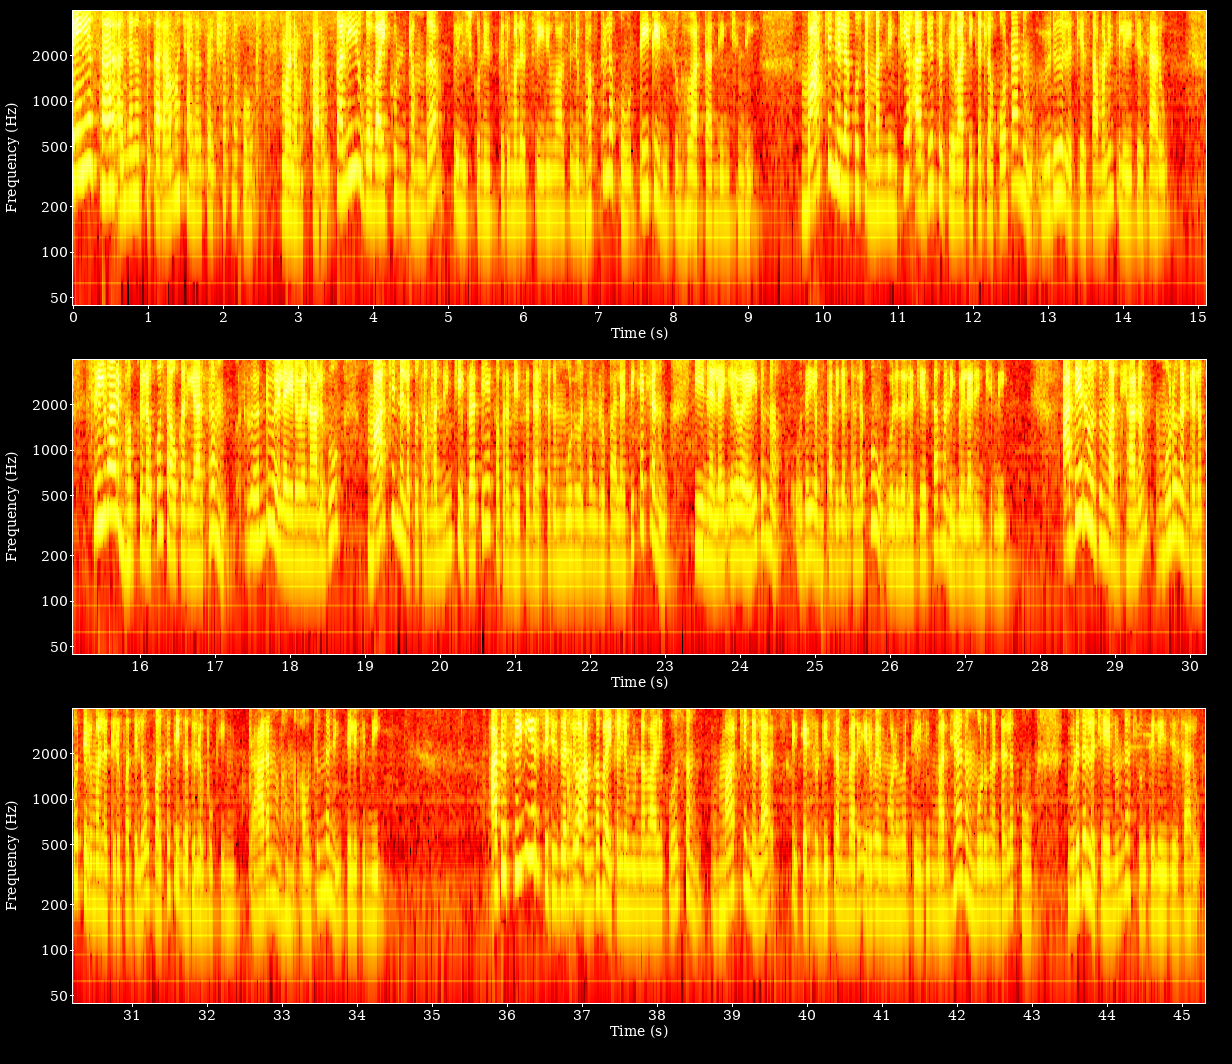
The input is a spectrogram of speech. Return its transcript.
ASR అంజనసుత Rama channel ప్రేక్షకులకు మా నమస్కారం. కలియుగ వైకుంఠంగా పిలుచుకునే తిరుమల శ్రీనివాసుని భక్తులకు టీటీడీ శుభవార్త అందించింది. మార్చి నెలకు సంబంధించి అర్జిత సేవా టికెట్ల కోటాను విడుదల చేస్తామని తెలియజేశారు. శ్రీవారి భక్తులకు సౌకర్యార్థం రెండు వేల ఇరవై నాలుగు మార్చి నెలకు సంబంధించి ప్రత్యేక ప్రవేశ దర్శనం మూడు వందల రూపాయల టికెట్లను ఈ నెల ఇరవై ఐదున ఉదయం పది గంటలకు విడుదల చేస్తామని వెల్లడించింది. అదే రోజు మధ్యాహ్నం మూడు గంటలకు తిరుమల తిరుపతిలో వసతి గదుల బుకింగ్ ప్రారంభం అవుతుందని తెలిపింది. అటు సీనియర్ సిటిజన్లు అంగవైకల్యం ఉన్న వారి కోసం మార్చి నెల టికెట్లు డిసెంబర్ ఇరవై మూడవ తేదీ మధ్యాహ్నం మూడు గంటలకు విడుదల చేయనున్నట్లు తెలియజేశారు.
